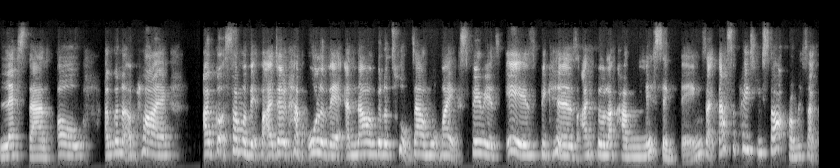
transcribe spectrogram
less than, oh, I'm going to apply. I've got some of it, but I don't have all of it. And now I'm going to talk down what my experience is because I feel like I'm missing things. Like that's the place we start from. It's like,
